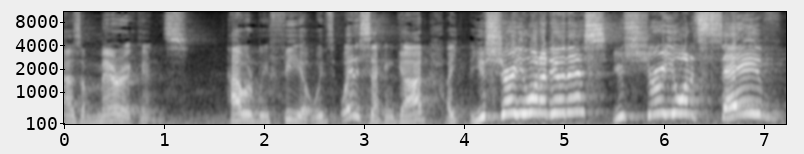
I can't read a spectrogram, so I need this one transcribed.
as Americans, how would we feel? We'd say, Wait a second, God. Are you sure you want to do this? You sure you want to save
